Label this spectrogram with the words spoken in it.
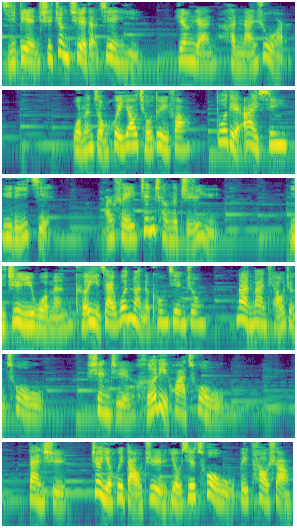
即便是正确的建议，仍然很难入耳。我们总会要求对方多点爱心与理解。而非真诚的指语，以至于我们可以在温暖的空间中慢慢调整错误，甚至合理化错误。但是，这也会导致有些错误被套上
